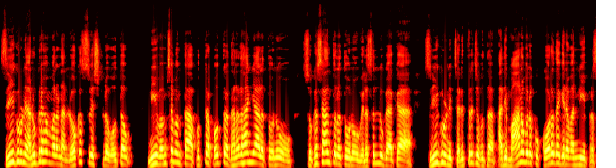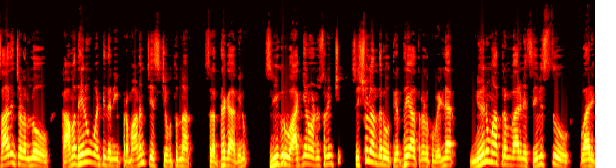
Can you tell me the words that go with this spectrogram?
శ్రీగురుని అనుగ్రహం వలన లోకశ్రేష్ఠుడు అవుతావు నీ వంశమంతా పుత్ర పౌత్ర ధనధాన్యాలతోనూ సుఖశాంతులతోనూ విలసల్లుగాక శ్రీగురుని చరిత్ర చెబుతాను. అది మానవులకు కోరదగినవన్నీ ప్రసాదించడంలో కామధేనువు వంటిదని ప్రమాణం చేసి చెబుతున్నాను. శ్రద్ధగా విను. శ్రీగురువు ఆజ్ఞను అనుసరించి శిష్యులందరూ తీర్థయాత్రలకు వెళ్ళారు నేను మాత్రం వారిని సేవిస్తూ వారి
